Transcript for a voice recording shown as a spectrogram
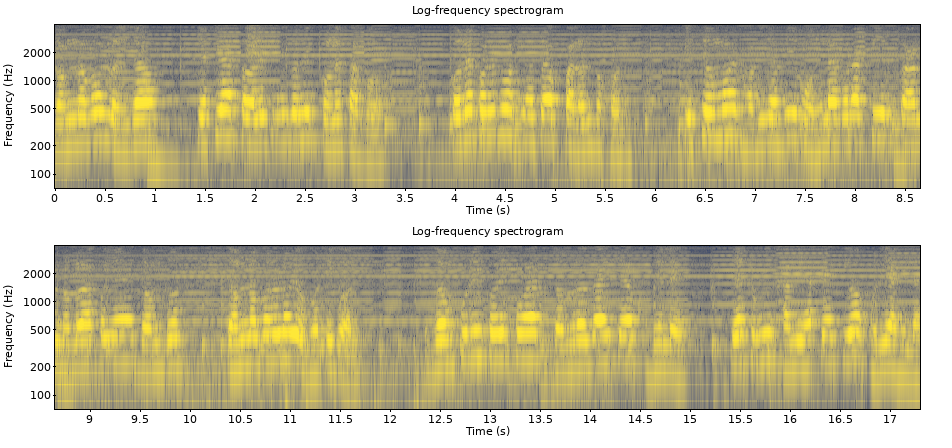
যমনগৰ লৈ যাওঁ তেতিয়া ছোৱালী তিনিজনীক কোনে চাব? কোনে কৰিব সিহঁতক পালন পোষণ? কিছু সময় ভাবি ভাবি মহিলাগৰাকীৰ প্ৰাণ নোলোৱাকৈয়ে যমদূত যমনগৰলৈ উভতি গ'ল। যমপুৰী কৈ কোৱাত যমৰজাই তেওঁক সুধিলে যে তুমি খালী হাতে কিয় ঘূৰি আহিলা?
